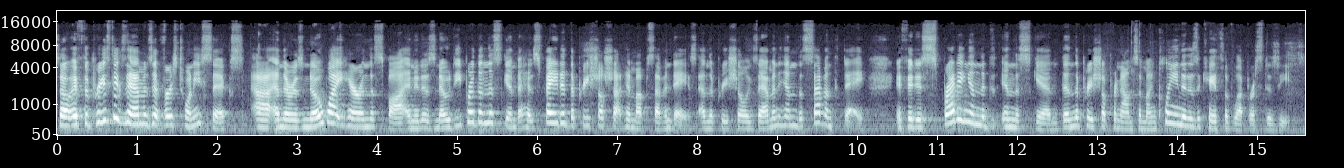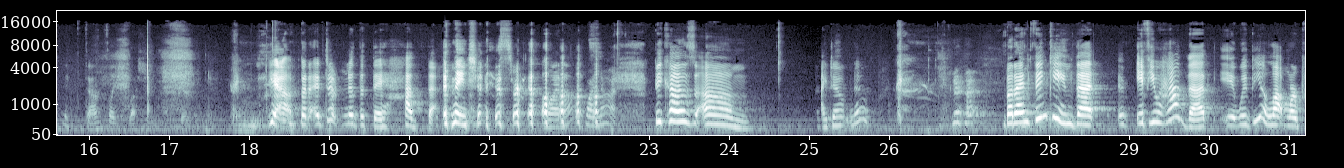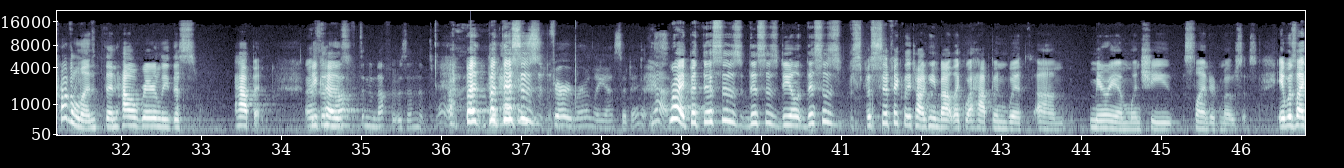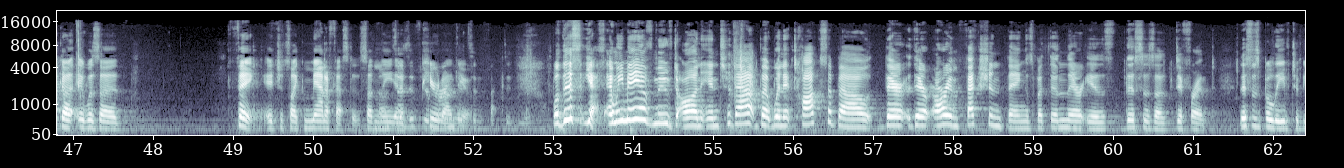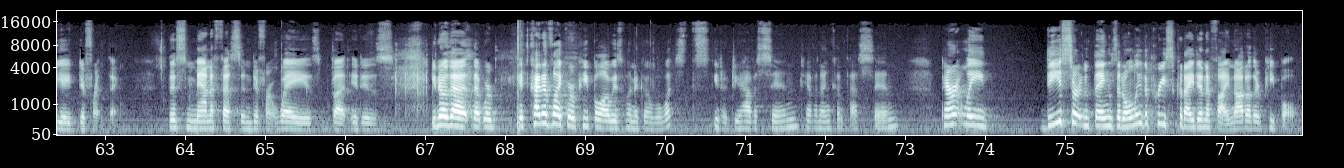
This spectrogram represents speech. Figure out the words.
So if the priest examines it, verse 26, uh, and there is no white hair in the spot, and it is no deeper than the skin but has faded, the priest shall shut him up seven days, and the priest shall examine him the seventh day. If it is spreading in the in the skin, then the priest shall pronounce him unclean. It is a case of leprous disease. It sounds like flesh. Yeah, but I don't know that they had that in ancient Israel. Why not? Why not? Because um, I don't know. But I'm thinking that if you had that, it would be a lot more prevalent than how rarely this happened. Because- often enough it was in the Torah. But but It this is very rarely as it is. Yeah. right. But this is this is deal. This is specifically talking about like what happened with um, Miriam when she slandered Moses. It was like a it was a thing. It just like manifested suddenly. No, it your appeared on you. infected, you. Well, this yes, and we may have moved on into that, but when it talks about there there are infection things, but then there is this is a different. This is believed to be a different thing. This manifests in different ways, but it is, you know that that we're. It's kind of like where people always want to go. Well, what's this, you know? Do you have a sin? Do you have an unconfessed sin? Apparently, these certain things that only the priest could identify, not other people,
